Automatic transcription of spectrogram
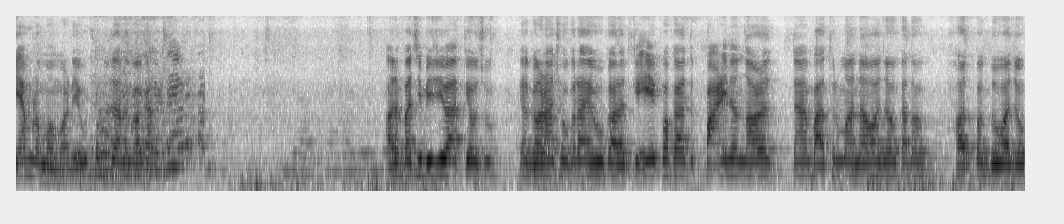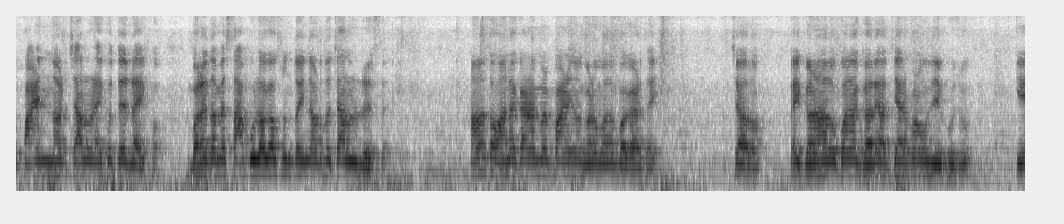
ગેમ રમવા માંડે. એવું થોડું ચાલે બગા અને પછી બીજી વાત કહું છું કે ઘણા છોકરા એવું કરે કે એક વખત પાણીનો નળ ત્યાં બાથરૂમમાં નવા જાઓ કાં તો હાથ પગ ધોવા જાઓ પાણી નળ ચાલુ રાખ્યો તે જ રાખ્યો. ભલે તમે સાબુ લગાવશો ને તો એ નળ તો ચાલુ રહેશે. હા, તો આના કારણે પણ પાણીનો ઘણો બધો બગાડ થાય. ચાલો. ભાઈ, ઘણા લોકોના ઘરે અત્યારે પણ હું દેખું છું કે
